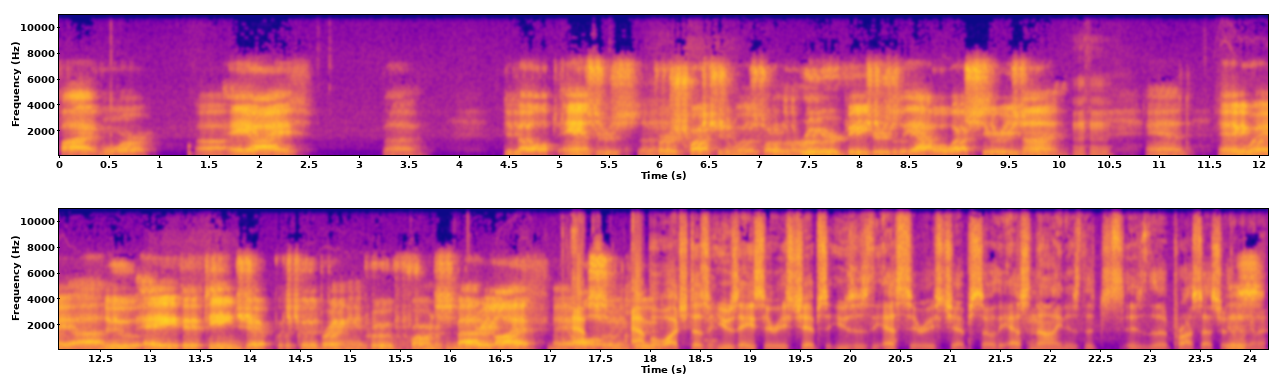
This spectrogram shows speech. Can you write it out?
five more uh, AI uh, developed answers. The first question was what are the rumored features of the Apple Watch Series 9? Mm-hmm. And Anyway, a new A15 chip, which could bring improved performance and battery life, may Apple, also include. Apple Watch doesn't use A series chips; it uses the S series chips. So the S9 is the is the processor that's going to.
